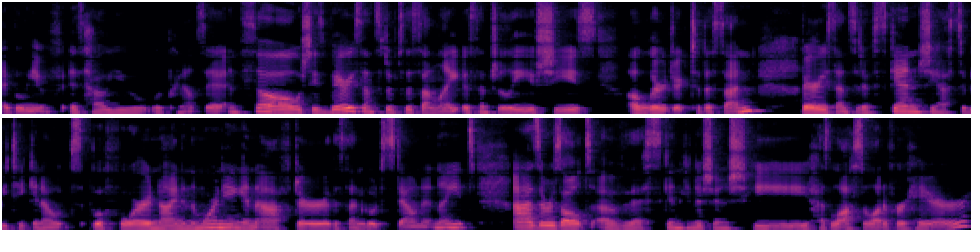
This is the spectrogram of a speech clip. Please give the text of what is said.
I believe is how you would pronounce it. And so she's very sensitive to the sunlight. Essentially, she's allergic to the sun very sensitive skin. She has to be taken out before nine in the morning and after the sun goes down at night. As a result of this skin condition, she has lost a lot of her hair.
